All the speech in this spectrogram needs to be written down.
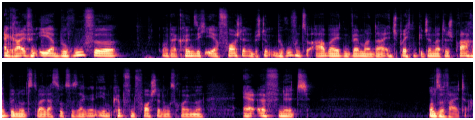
ergreifen eher Berufe oder können sich eher vorstellen, in bestimmten Berufen zu arbeiten, wenn man da entsprechend gegenderte Sprache benutzt, weil das sozusagen in ihren Köpfen Vorstellungsräume eröffnet und so weiter.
